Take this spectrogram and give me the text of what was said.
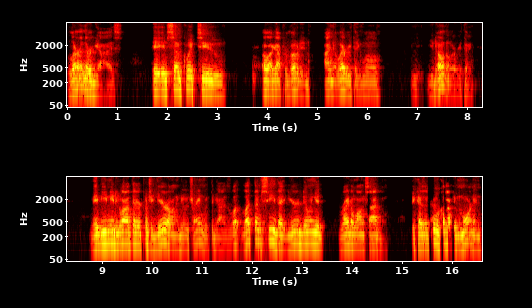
learn their guys. It, it's so quick to, oh, I got promoted. I know everything. Well, you don't know everything maybe you need to go out there, put your gear on, and go train with the guys. Let, let them see that you're doing it right alongside of them. Because at two o'clock in the morning,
